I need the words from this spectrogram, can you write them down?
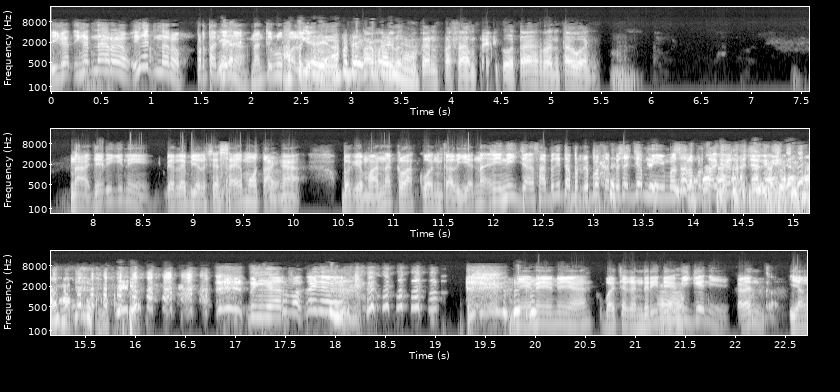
Ingat ingat Naro, ingat Naro. Pertanyaannya, nanti lupa Apa lagi. yang Apa pertama pertanyaan? dilakukan pas sampai di kota rantauan. Nah, jadi gini, biar lebih jelas ya, saya mau tanya bagaimana kelakuan kalian. Nah, ini jangan sampai kita berdebat sampai sejam nih masalah pertanyaan aja nih. Dengar makanya. nih, nih, nih ya, aku bacakan dari Ah. DMIG nih. Kalian yang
